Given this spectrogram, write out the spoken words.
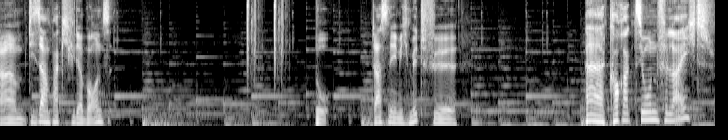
Ähm, die Sachen packe ich wieder bei uns. So. Das nehme ich mit für äh, Kochaktionen vielleicht.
